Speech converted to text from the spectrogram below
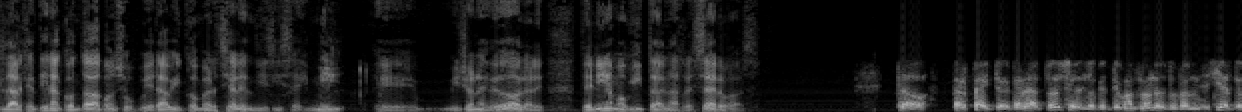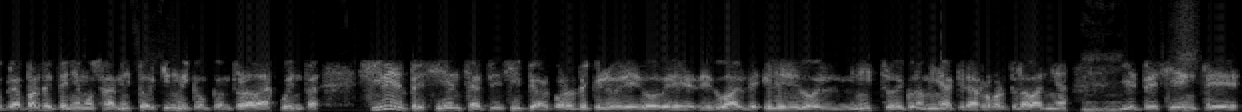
la Argentina contaba con superávit comercial en 16 mil eh, millones de dólares. Teníamos guita en las reservas. Claro, perfecto, es verdad. Todo eso es lo que te contando es totalmente cierto. Pero aparte teníamos a Néstor Kirchner que controlaba las cuentas. Si bien el presidente al principio, acordate que lo heredó de, de Dualde, él heredó el ministro de Economía, que era Roberto Labaña, y el presidente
